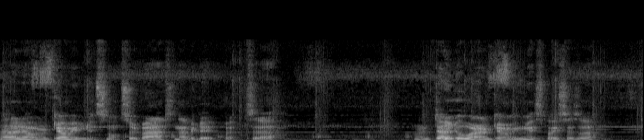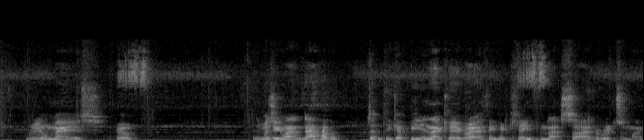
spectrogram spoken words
I don't know where I'm going, it's not so bad to navigate, but uh, I don't know where I'm going. This place is a real maze. Oh, there's Magic Land. Now, haven't, don't think I've been in that cave, right? I think I came from that side originally.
